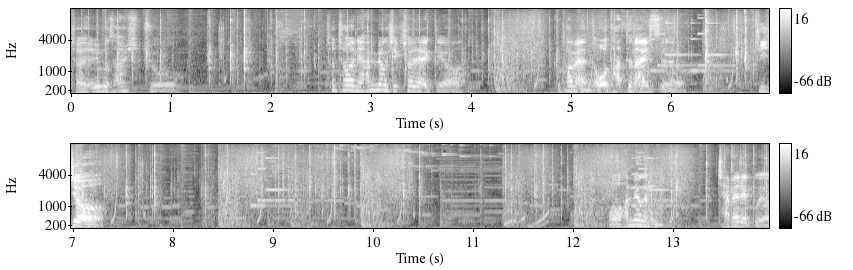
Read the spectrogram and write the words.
자 1분 30초. 천천히 한 명씩 처리할게요. 급하면. 오 다트 나이스. 뒤져. 어한 명은 자멸했고요.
